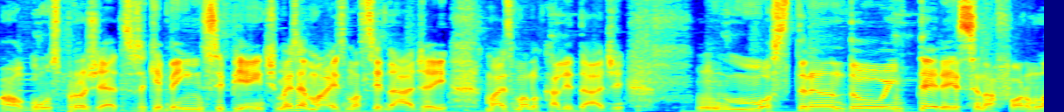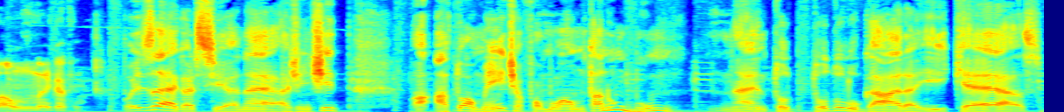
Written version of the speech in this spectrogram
alguns projetos. Isso aqui é bem incipiente, mas é mais uma cidade aí, mais uma localidade mostrando interesse na Fórmula 1, né, Gavi? Pois é, Garcia, né? A gente atualmente a Fórmula 1 tá num boom, né? Todo, todo lugar aí que é, as,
